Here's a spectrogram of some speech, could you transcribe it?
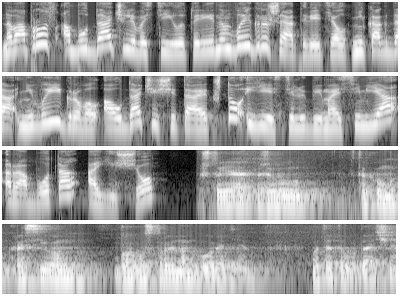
На вопрос об удачливости и лотерейном выигрыше ответил – никогда не выигрывал, а удачи считает, что есть любимая семья, работа, а еще… Что я живу в таком красивом, благоустроенном городе. Вот это удача.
